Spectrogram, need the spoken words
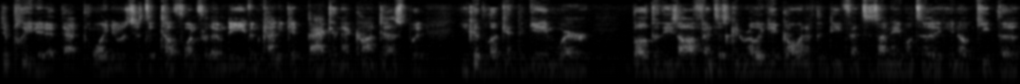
depleted at that point. It was just a tough one for them to even kind of get back in that contest. But you could look at the game where both of these offenses could really get going if the defense is unable to, you know, keep the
